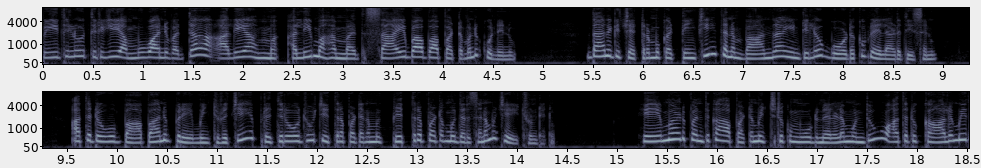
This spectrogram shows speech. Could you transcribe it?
వీధిలో తిరిగి అమ్మువాని వద్ద అలీ అహ్మ అలీ మహమ్మద్ సాయిబాబా పటమును కొనెను. దానికి చట్రము కట్టించి తన బాంద్రా ఇంటిలో గోడకు వేలాడదీసెను. అతడు బాబాను ప్రేమించుడిచే ప్రతిరోజు చిత్రపటము చిత్రపటము దర్శనము చేయుచుండెను. హేమాడు పంతుకు ఆ పటమిచ్చుటకు మూడు నెలల ముందు అతడు కాలు మీద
